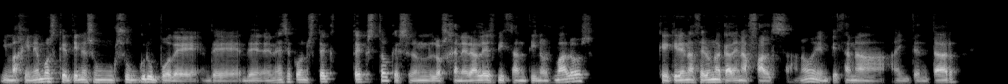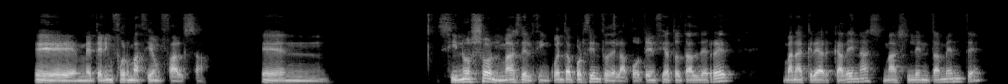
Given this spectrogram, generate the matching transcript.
Imaginemos que tienes un subgrupo de, en ese contexto, que son los generales bizantinos malos, que quieren hacer una cadena falsa, ¿no? Y empiezan a, intentar eh, meter información falsa. si no son más del 50% de la potencia total de red, van a crear cadenas más lentamente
